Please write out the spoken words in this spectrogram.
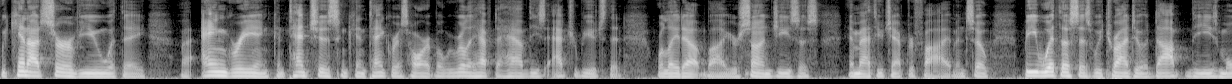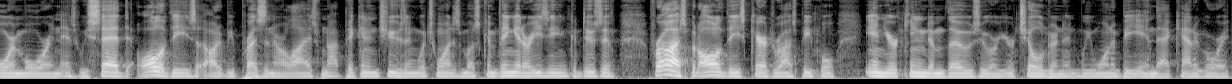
We cannot serve you with a uh, angry and contentious and cantankerous heart, but we really have to have these attributes that were laid out by your son Jesus in Matthew chapter 5. And so be with us as we try to adopt these more and more. And as we said, all of these ought to be present in our lives. We're not picking and choosing which one is most convenient or easy and conducive for us, but all of these characterize people in your kingdom, those who are your children, and we want to be in that category.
